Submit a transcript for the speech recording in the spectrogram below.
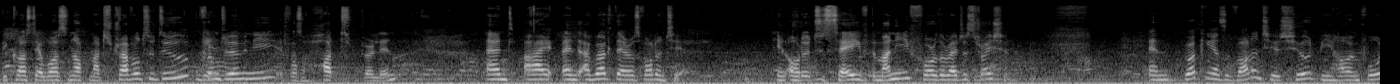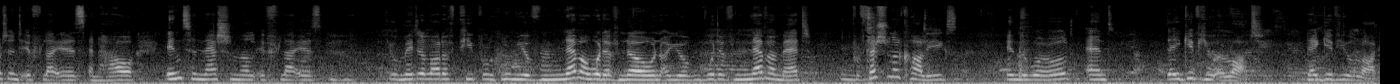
Because there was not much travel to do from Yeah. Germany. It was a hot Berlin. And I, and I worked there as volunteer in order to save the money for the registration. And working as a volunteer showed me how important IFLA is and how international IFLA is. Mm-hmm. You meet a lot of people whom you never would have known or you would have never met, mm-hmm. professional colleagues in the world, and they give you a lot. They give you a lot.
